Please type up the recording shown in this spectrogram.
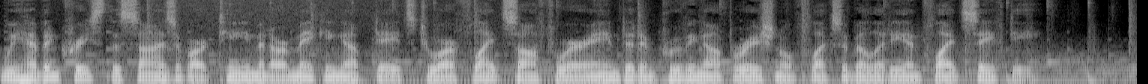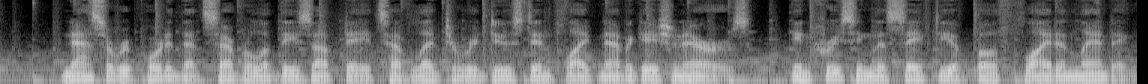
we have increased the size of our team and are making updates to our flight software aimed at improving operational flexibility and flight safety. NASA reported that several of these updates have led to reduced in-flight navigation errors, increasing the safety of both flight and landing.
